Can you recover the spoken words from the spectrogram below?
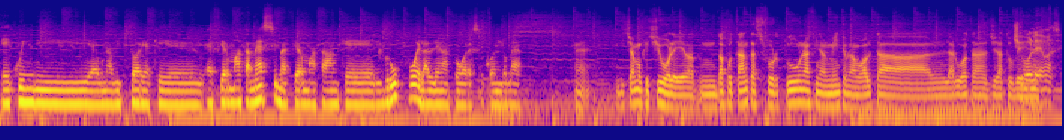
e quindi è una vittoria che è firmata Messi ma è firmata anche il gruppo e l'allenatore secondo me. Eh, diciamo che ci voleva, dopo tanta sfortuna finalmente una volta la ruota ha girato ci bene. Ci voleva sì.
